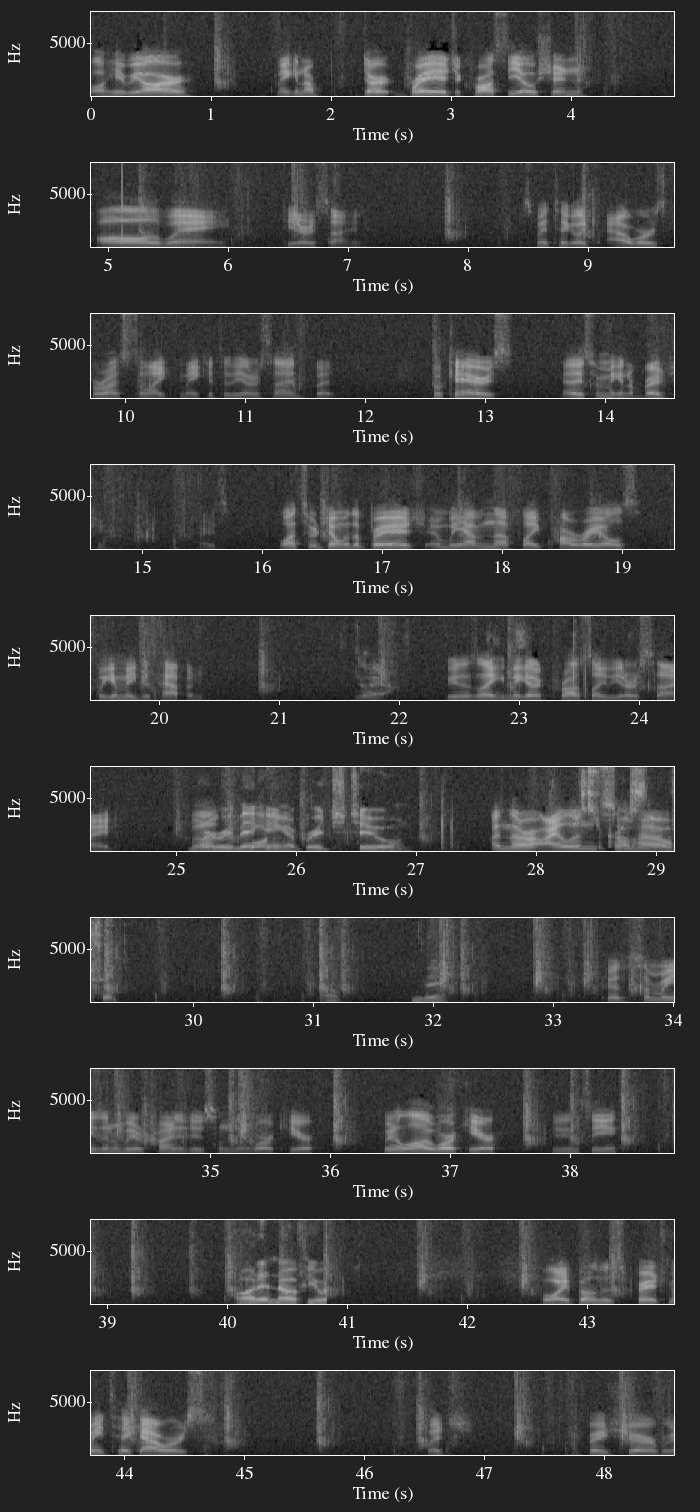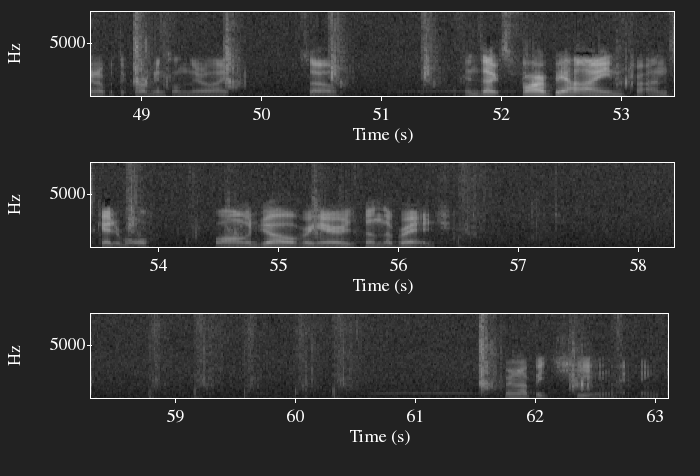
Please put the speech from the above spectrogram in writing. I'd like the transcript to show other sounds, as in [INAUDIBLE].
Well, here we are, making a dirt bridge across the ocean, all the way to the other side. This may take like hours for us to like make it to the other side, but who cares? At least we're making a bridge. Once we're done with the bridge and we have enough like power rails, we can make this happen. Oh yeah. We can just like make it across like the other side. Why are we making walking. a bridge too? Another island Just across the somehow. Okay. Because for some reason we were trying to do something work here. We did a lot of work here. You didn't see. Oh, I didn't know if you were. Boy, building this bridge may take hours. Which I'm pretty sure we're gonna put the coordinates on there like so. And Zac's far behind on schedule. While Joe over here is building the bridge. Better not be cheating, I think.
